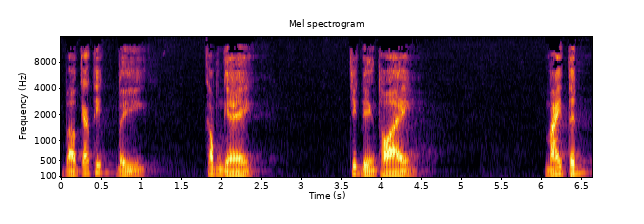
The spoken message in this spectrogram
vào các thiết bị công nghệ chiếc điện thoại, máy tính,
